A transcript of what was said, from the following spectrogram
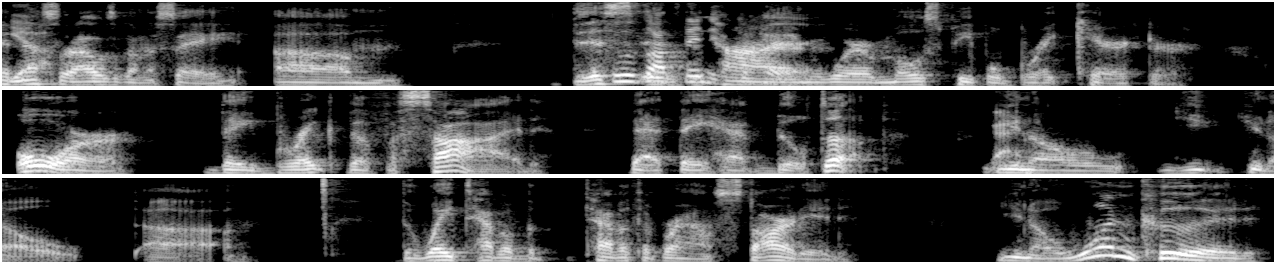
And yeah. that's what I was gonna say. Um this is the time where most people break character or they break the facade that they have built up. Right. You know, you you know, uh the way Tabitha, Tabitha Brown started, you know, one could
